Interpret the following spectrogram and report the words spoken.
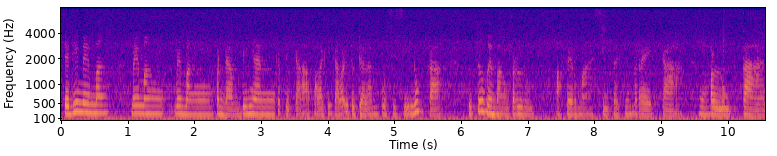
jadi memang memang memang pendampingan ketika apalagi kalau itu dalam posisi luka itu memang perlu afirmasi bagi mereka ya. pelukan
